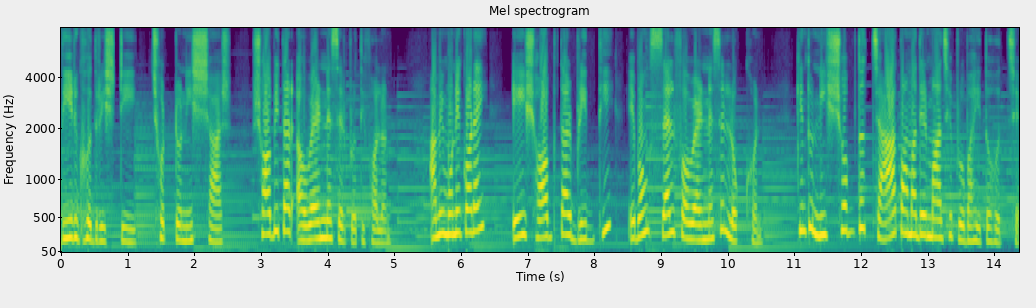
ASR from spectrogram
দীর্ঘ দৃষ্টি ছোট্ট নিঃশ্বাস, সবই তার অ্যাওয়ারনেসের প্রতিফলন। আমি মনে করাই, এই সব তার বৃদ্ধি এবং সেলফ অ্যাওয়ারনেসের লক্ষণ। কিন্তু নিঃশব্দ চাপ আমাদের মাঝে প্রবাহিত হচ্ছে।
